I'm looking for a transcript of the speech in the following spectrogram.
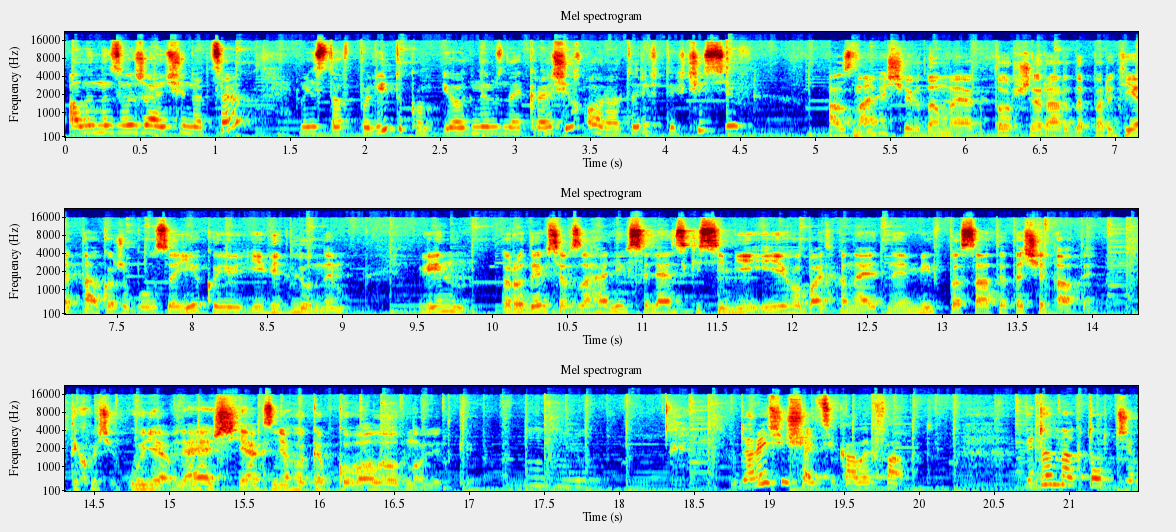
Але незважаючи на це, він став політиком і одним з найкращих ораторів тих часів. А знаєш, що відомий актор Жерар Депардьє також був заїкою і відлюдним. Він родився взагалі в селянській сім'ї, і його батько навіть не вмів писати та читати. Ти хоч уявляєш, як з нього кепкували однолітки? До речі, ще цікавий факт. Відомий актор Джим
